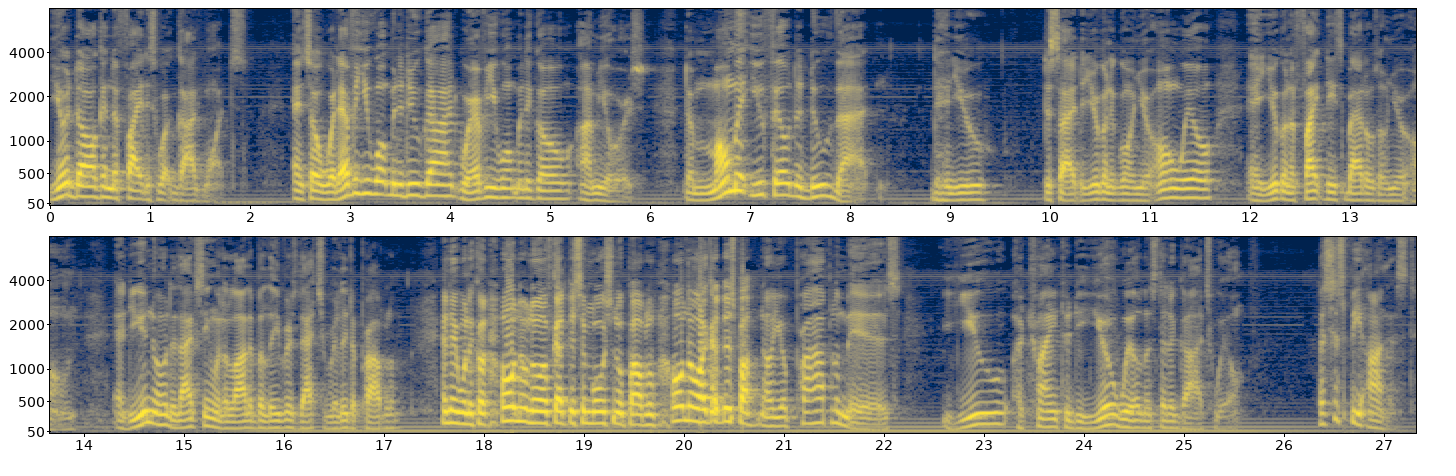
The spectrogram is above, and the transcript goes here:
Your dog in the fight is what God wants. And so, whatever you want me to do, God, wherever you want me to go, I'm yours. The moment you fail to do that, then you decide that you're going to go on your own will and you're going to fight these battles on your own. And do you know that I've seen with a lot of believers that's really the problem? And they want to go, oh, no, no, I've got this emotional problem. Oh, no, I got this problem. No, your problem is you are trying to do your will instead of God's will. Let's just be honest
